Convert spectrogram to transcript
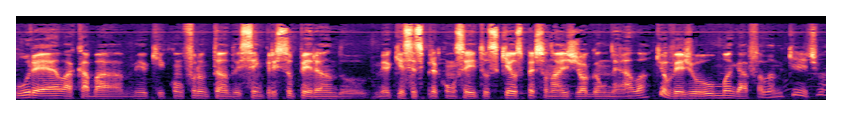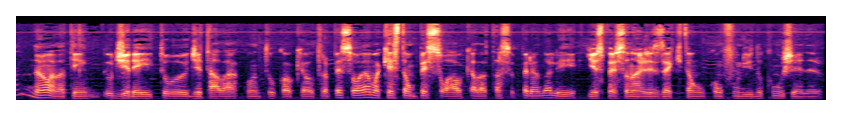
por ela acabar meio que confrontando e sempre superando meio que esses preconceitos que os personagens jogam nela, que eu vejo o mangá falando que, tipo, não, ela tem o direito de estar lá quanto qualquer outra pessoa, é uma questão pessoal que ela tá superando ali, e os personagens é que estão confundindo com o gênero.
